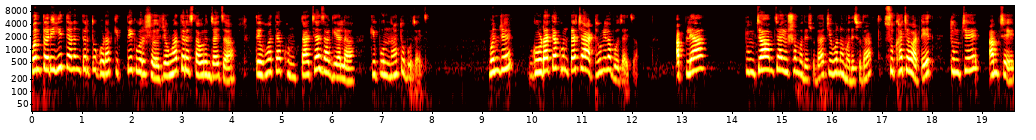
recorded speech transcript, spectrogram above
पण तरीही त्यानंतर तो घोडा कित्येक वर्ष जेव्हा त्या रस्त्यावरून जायचा तेव्हा त्या खुंटाच्या जागी आला की पुन्हा तो बोजायचा. म्हणजे घोडा त्या खुंटाच्या आठवणीला बोजायचा. आपल्या तुमच्या आमच्या आयुष्यामध्ये सुद्धा जीवनामध्ये सुद्धा सुखाच्या वाटेत तुमचे आमचे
